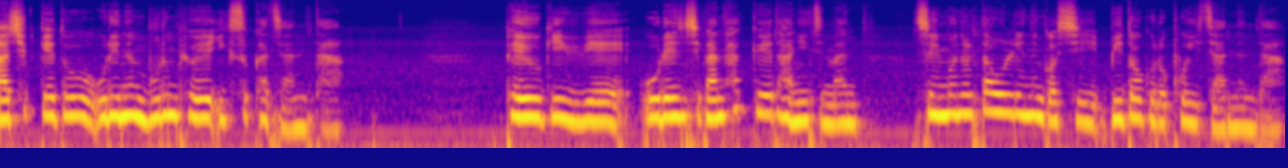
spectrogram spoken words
아쉽게도 우리는 물음표에 익숙하지 않다. 배우기 위해 오랜 시간 학교에 다니지만 질문을 떠올리는 것이 미덕으로 보이지 않는다.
